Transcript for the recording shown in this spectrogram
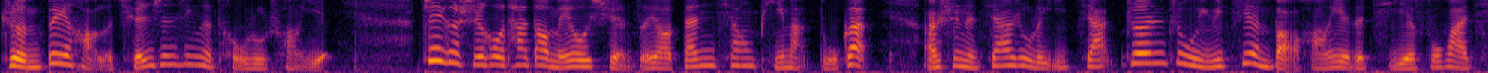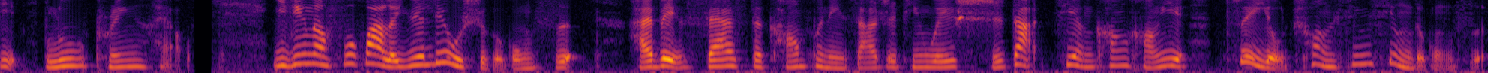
准备好了全身心的投入创业。这个时候，他倒没有选择要单枪匹马独干，而是呢加入了一家专注于健保行业的企业孵化器 Blueprint Health，已经呢孵化了约六十个公司，还被 Fast Company 杂志评为十大健康行业最有创新性的公司。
